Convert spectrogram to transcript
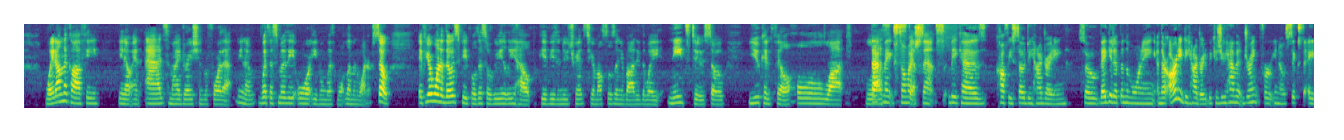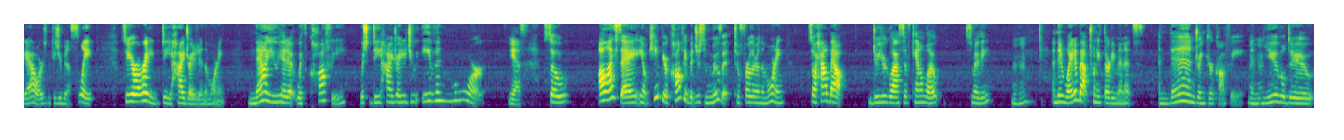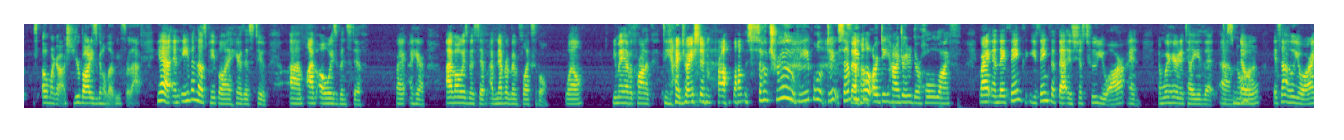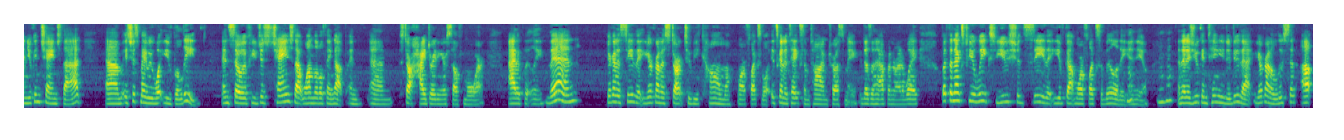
wait on the coffee you know and add some hydration before that you know with a smoothie or even with lemon water. So if you're one of those people this will really help give you the nutrients to your muscles and your body the way it needs to so you can feel a whole lot less that makes so much sense because coffee's so dehydrating so they get up in the morning and they're already dehydrated because you haven't drank for you know six to eight hours because you've been asleep. So you're already dehydrated in the morning. Now you hit it with coffee which dehydrated you even more. Yes. So all i say you know keep your coffee but just move it to further in the morning. So how about do your glass of cantaloupe smoothie? Hmm and then wait about 20 30 minutes and then drink your coffee and Mhm. you will do oh my gosh your body's going to love you for that. Yeah and even those people i hear this too um, i've always been stiff right? I hear i've always been stiff i've never been flexible. Well you may have a chronic dehydration problem. It's so true people do some So- people are dehydrated their whole life. Right and they think you think that that is just who you are and and we're here to tell you that um, no it's not who you are and you can change that um, it's just maybe what you've believed and so if you just change that one little thing up and and start hydrating yourself more adequately then you're going to see that you're going to start to become more flexible it's going to take some time trust me it doesn't happen right away but the next few weeks you should see that you've got more flexibility Mhm. in you mm-hmm. and then as you continue to do that, you're going to loosen up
